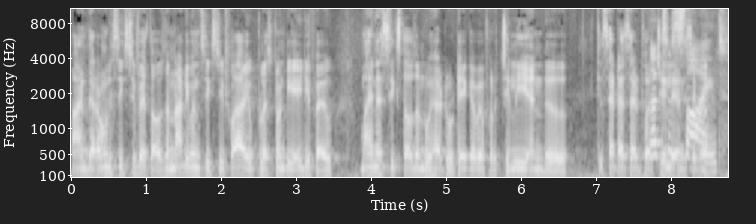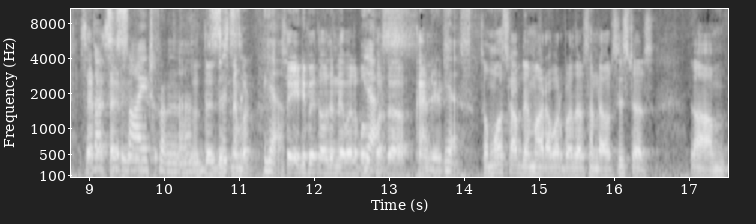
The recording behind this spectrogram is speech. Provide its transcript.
and there are only 65,000, not even 65 plus 20, 85, minus 6,000 we have to take away for Chile and uh, set aside for That's Chile and Set That's aside. aside from the, uh, this 60, number. Yeah. So 85,000 available yes. for the candidates. Yes. So most of them are our brothers and our sisters. Um,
